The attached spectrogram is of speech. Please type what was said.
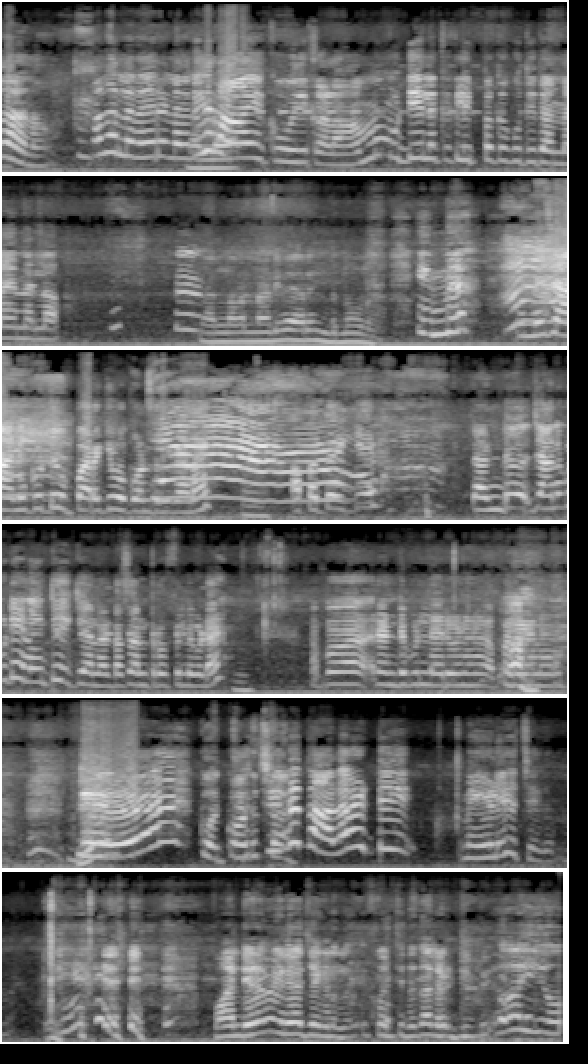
അതാണോ? അതല്ല വേറെ? ഈ റായ കൂരിക്കള. അമ്മ മുടിയിലൊക്കെ ക്ലിപ്പൊക്കെ കുത്തി തന്നായിരുന്നല്ലോ. നല്ല കണ്ണാടി വേറെ ഉണ്ടെന്ന് ഇന്ന് ഇന്ന് ജാനിക്കുട്ടി ഉപ്പറക്കി പോയിക്കൊണ്ടിരിക്കണേ അപ്പത്തേക്ക് രണ്ട് ജാനിക്കുട്ടി എണീറ്റ് വെക്കാണ് കേട്ടോ സൺറൂഫിലൂടെ അപ്പൊ രണ്ട് പിള്ളേരും പറയാണ് "ദേ, കൊച്ചിന്റെ തല വെട്ടി മേളി വെച്ചേക്കുന്നു. വണ്ടിയുടെ മേളിൽ വെച്ചേക്കണെന്ന് കൊച്ചിന്റെ തല ഇട്ടിട്ട് അയ്യോ.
